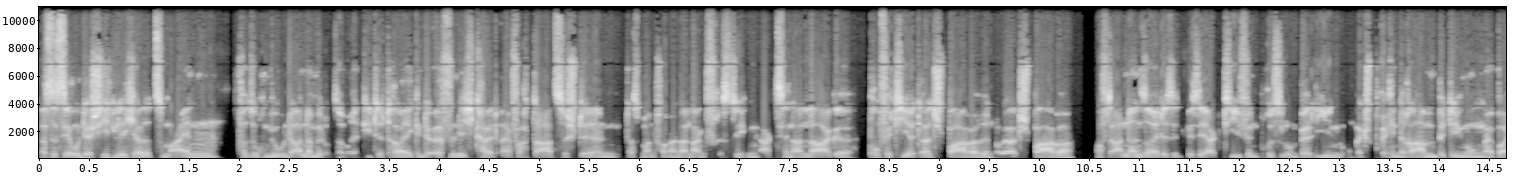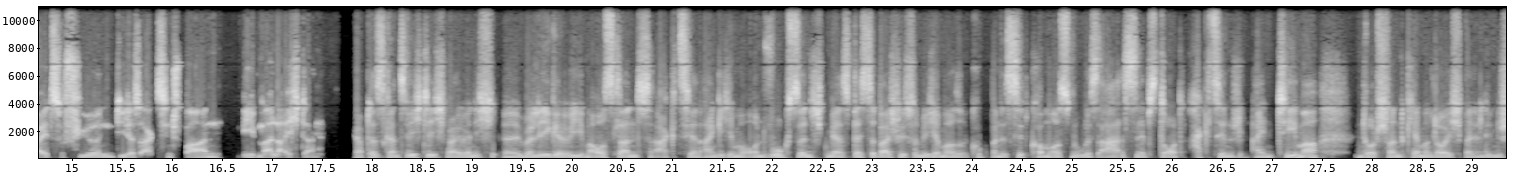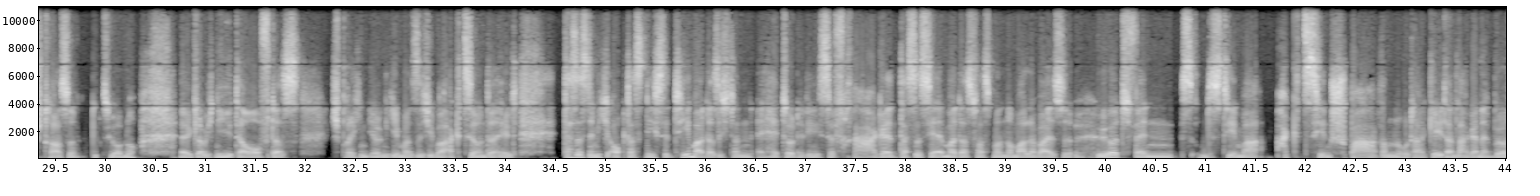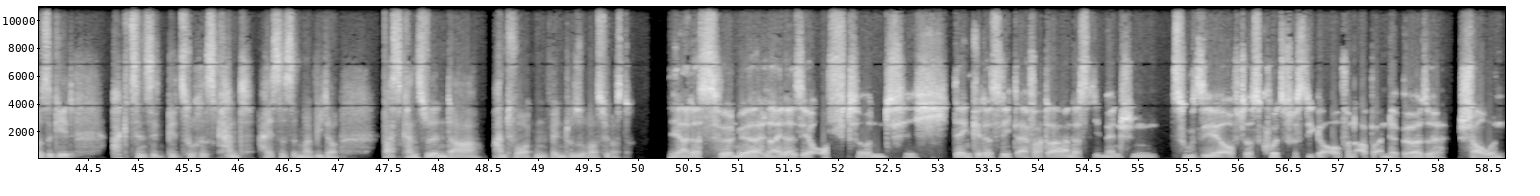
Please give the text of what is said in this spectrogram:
Das ist sehr unterschiedlich. Also zum einen versuchen wir unter anderem mit unserem Renditedreieck in der Öffentlichkeit einfach darzustellen, dass man von einer langfristigen Aktienanlage profitiert als Sparerin oder als Sparer. Auf der anderen Seite sind wir sehr aktiv in Brüssel und Berlin, um entsprechende Rahmenbedingungen herbeizuführen, die das Aktiensparen eben erleichtern. Ich glaube, das ist ganz wichtig, weil wenn ich äh, überlege, wie im Ausland Aktien eigentlich immer en vogue sind, mir das beste Beispiel für mich immer so, guckt man eine Sitcom aus den USA, ist selbst dort Aktien ein Thema. In Deutschland käme man, glaube ich, bei der Lindenstraße, gibt's überhaupt noch, äh, glaube ich, nie darauf, dass entsprechend irgendjemand sich über Aktien unterhält. Das ist nämlich auch das nächste Thema, das ich dann hätte oder die nächste Frage. Das ist ja immer das, was man normalerweise hört, wenn es um das Thema Aktiensparen oder Geldanlage an der Börse geht. Aktien sind mir zu riskant, heißt es immer wieder. Was kannst du denn da antworten, wenn du sowas hörst? Ja, das hören wir leider sehr oft und ich denke, das liegt einfach daran, dass die Menschen zu sehr auf das kurzfristige Auf und Ab an der Börse schauen.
